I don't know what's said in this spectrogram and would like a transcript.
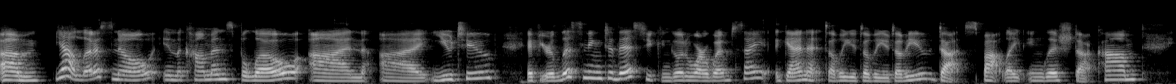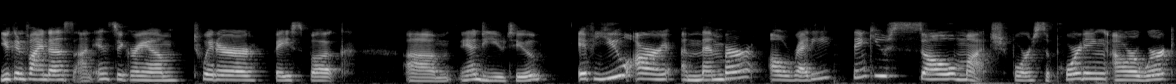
Um, yeah, let us know in the comments below on uh, YouTube. If you're listening to this, you can go to our website again at www.spotlightenglish.com. You can find us on Instagram, Twitter, Facebook, um, and YouTube. If you are a member already, thank you so much for supporting our work,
